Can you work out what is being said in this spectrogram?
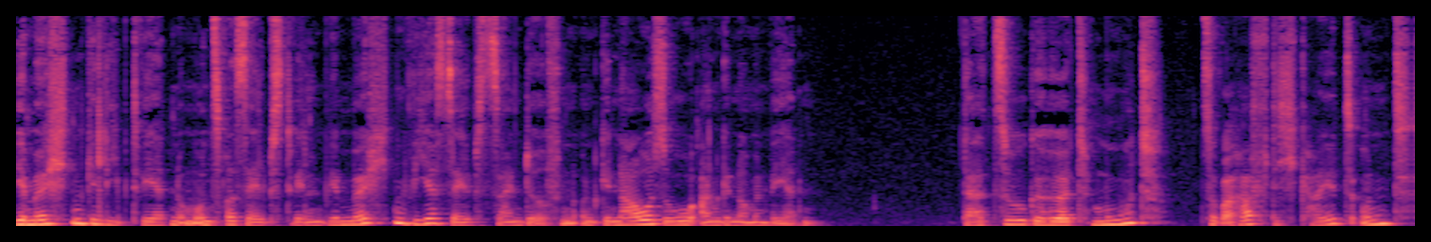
Wir möchten geliebt werden um unserer selbst willen. Wir möchten wir selbst sein dürfen und genauso angenommen werden. Dazu gehört Mut zur Wahrhaftigkeit und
